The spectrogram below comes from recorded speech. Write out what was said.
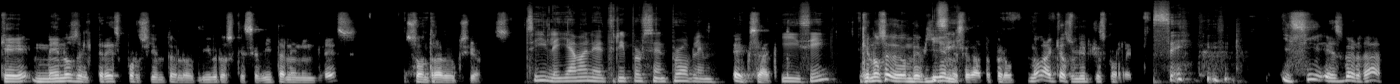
que menos del 3% de los libros que se editan en inglés son traducciones. Sí, le llaman el 3% problem. Exacto. Y sí. Que no sé de dónde viene ese dato, pero no hay que asumir que es correcto. Sí. Y sí, es verdad.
